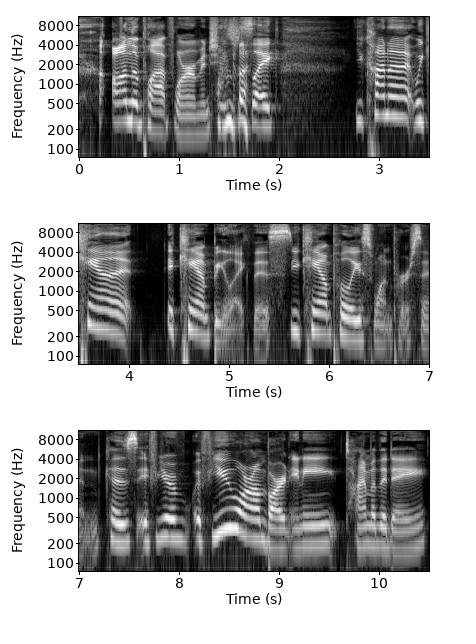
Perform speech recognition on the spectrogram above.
on the platform. And she was just like, you kind of we can't it can't be like this you can't police one person because if you're if you are on bart any time of the day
